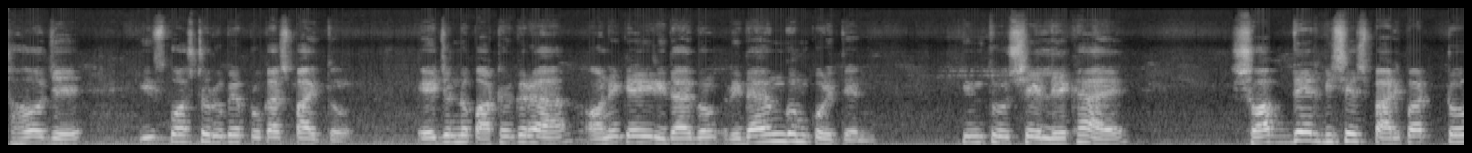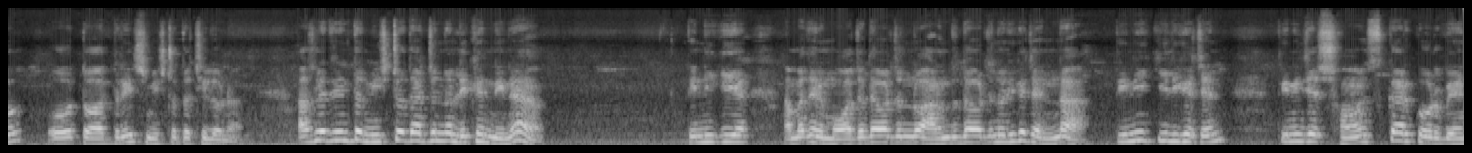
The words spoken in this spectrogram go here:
সহজে স্পষ্ট রূপে প্রকাশ পাইত। এই জন্য পাঠকেরা অনেকেই হৃদয়ঙ্গম হৃদয়ঙ্গম করিতেন। কিন্তু সে লেখায় শব্দের বিশেষ পারিপাট্য ও তদৃশ মিষ্টতা ছিল না। আসলে তিনি তো মিষ্টতার জন্য লিখেননি না? তিনি কি আমাদের মজা দেওয়ার জন্য, আনন্দ দেওয়ার জন্য লিখেছেন? না, তিনি কি লিখেছেন? তিনি যে সংস্কার করবেন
